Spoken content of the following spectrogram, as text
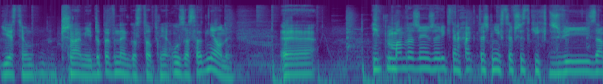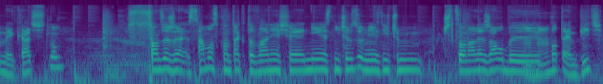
jest on przynajmniej do pewnego stopnia uzasadniony. E, I mam wrażenie, że Rick ten Hack też nie chce wszystkich drzwi zamykać. No, sądzę, że samo skontaktowanie się nie jest niczym złym, nie jest niczym, co należałoby mhm. potępić.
